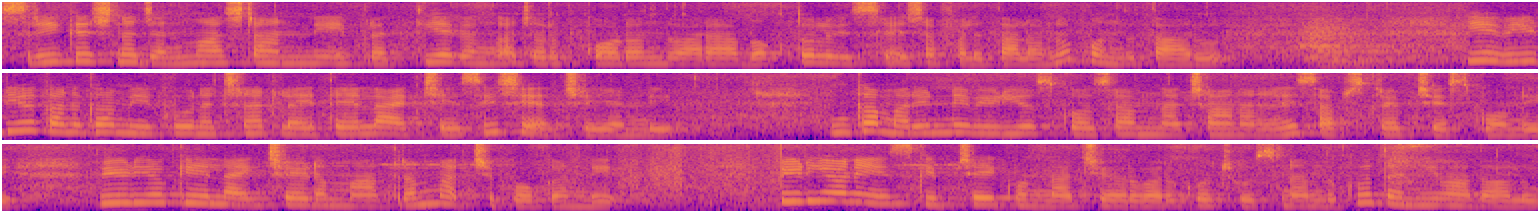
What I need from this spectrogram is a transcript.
శ్రీకృష్ణ జన్మాష్టాన్ని ప్రత్యేకంగా జరుపుకోవడం ద్వారా భక్తులు విశేష ఫలితాలను పొందుతారు. ఈ వీడియో కనుక మీకు నచ్చినట్లయితే లైక్ చేసి షేర్ చేయండి. ఇంకా మరిన్ని వీడియోస్ కోసం నా ఛానల్ని సబ్స్క్రైబ్ చేసుకోండి. వీడియోకి లైక్ చేయడం మాత్రం మర్చిపోకండి. వీడియోని స్కిప్ చేయకుండా చివరి వరకు చూసినందుకు ధన్యవాదాలు.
